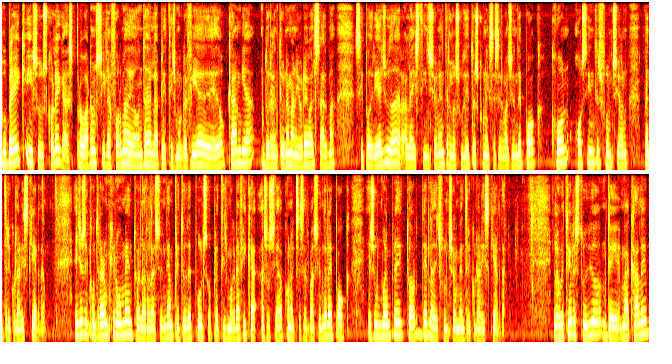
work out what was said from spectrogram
Bubeck y sus colegas probaron si la forma de onda de la pletismografía de dedo cambia durante una maniobra de valsalva, si podría ayudar a la distinción entre los sujetos con exacerbación de POC con o sin disfunción ventricular izquierda. Ellos encontraron que un aumento de la relación de amplitud de pulso pletismográfica asociado con exacerbación de la EPOC es un buen predictor de la disfunción ventricular izquierda. El objetivo del estudio de McCaleb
